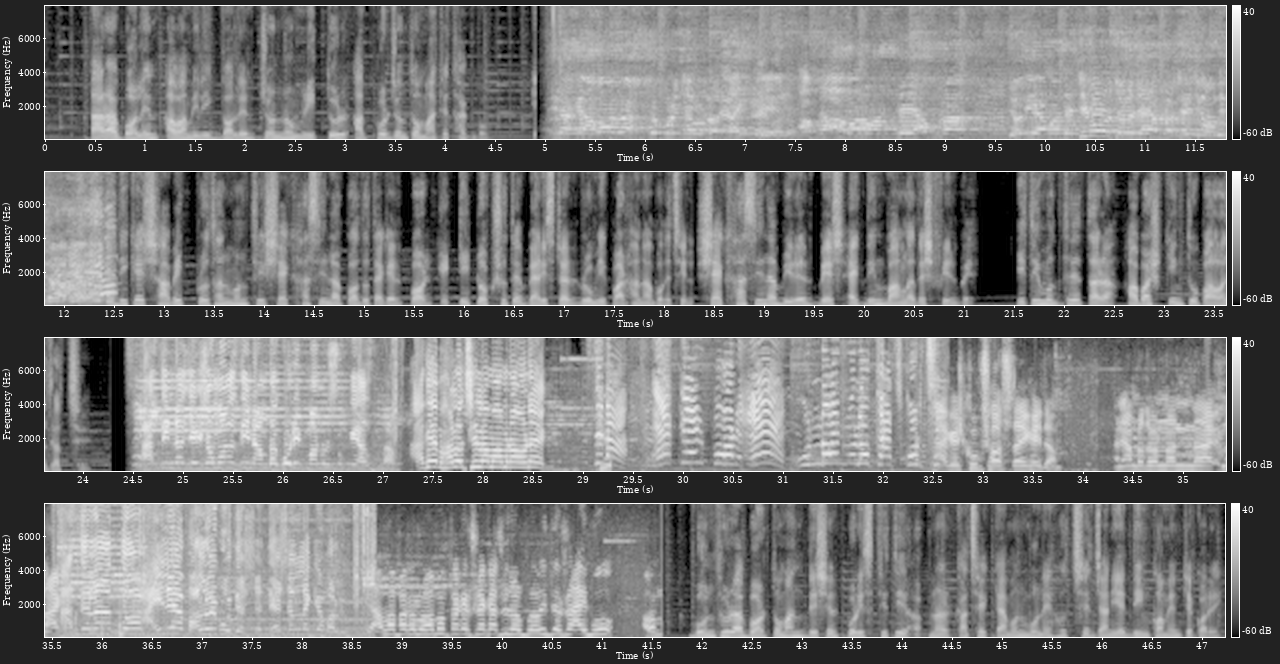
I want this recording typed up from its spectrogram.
তারা বলেন আওয়ামী লীগ দলের জন্য মৃত্যুর আগ পর্যন্ত মাঠে থাকব। আবার রাষ্ট্র পরিচালনার দায়িত্বে আমরা আবার আমরা যদি আমাদের জীবন চলে যায় আমরা সেই জীবন দিতে রাজি এদিকে সাবেক প্রধানমন্ত্রী শেখ হাসিনা পদত্যাগের পর একটি টকশোতে ব্যারিস্টার রুমি পারহানা বলেছিল শেখ হাসিনা বীরের বেশ একদিন বাংলাদেশ ফিরবে। ইতিমধ্যে তারা আবাস কিন্তু পাওয়া যাচ্ছে। হাসিনা যে সময় দিন আমরা গরিব মানুষ সুখে আসলাম। আগে ভালো ছিলাম আমরা অনেক। একের পর এক উন্নয়নমূলক কাজ করছে। আগে খুব সস্তায় খাইতাম। মানে আমরা তো না না- না হাসিনা তো আইলে ভালোই দেশের লাগে ভালো আল্লাহ পাকাল আমার টাকা শেখ হাসিনা ওই দেশে আইবো। বন্ধুরা বর্তমান দেশের পরিস্থিতি আপনার কাছে কেমন মনে হচ্ছে জানিয়ে দিন কমেন্টে করে।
